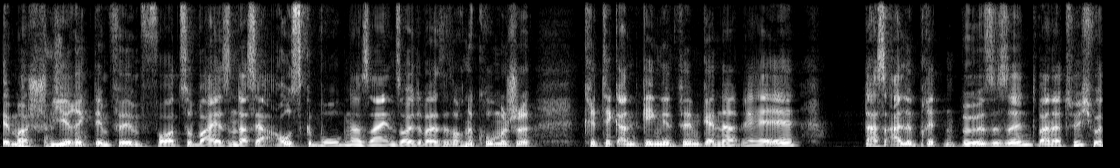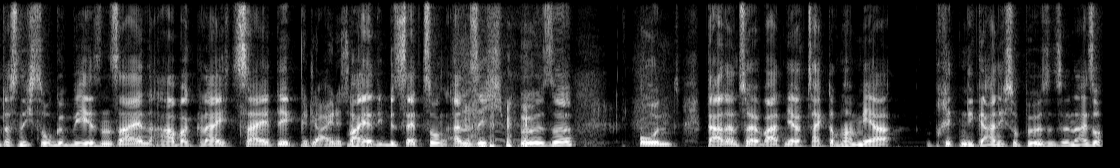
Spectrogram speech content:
immer schwierig, dem Film vorzuweisen, dass er ausgewogener sein sollte, weil das ist auch eine komische Kritik an, gegen den Film generell, dass alle Briten böse sind, weil natürlich wird das nicht so gewesen sein, aber gleichzeitig war ja- ja die Besetzung an sich böse. Und da dann zu erwarten, ja, zeig doch mal mehr Briten, die gar nicht so böse sind. Also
